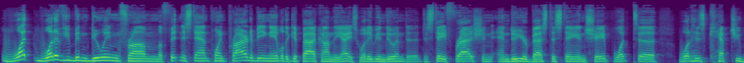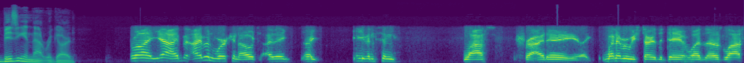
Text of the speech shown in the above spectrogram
what what have you been doing from a fitness standpoint prior to being able to get back on the ice? What have you been doing to, to stay fresh and, and do your best to stay in shape? What uh, what has kept you busy in that regard? Well, yeah, I've been I've been working out. I think like even since last Friday, like whenever we started the day, it was I was last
